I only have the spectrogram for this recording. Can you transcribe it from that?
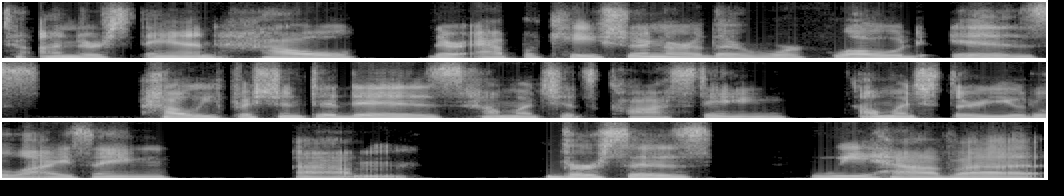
to understand how their application or their workload is, how efficient it is, how much it's costing, how much they're utilizing, um, versus we have a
